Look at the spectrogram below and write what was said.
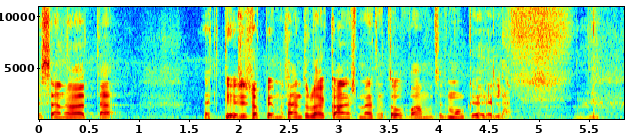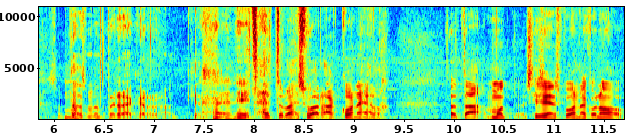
Sanoi, että, että kyllä se sopii, mutta hän tulee kans. Mä että tuu vaan, mutta mun kyydillä. Niin. Se pitää semmoinen peräkärry hankkia. Niitä tulee suoraan koneella. Tota, mutta siis ensi vuonna, kun on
